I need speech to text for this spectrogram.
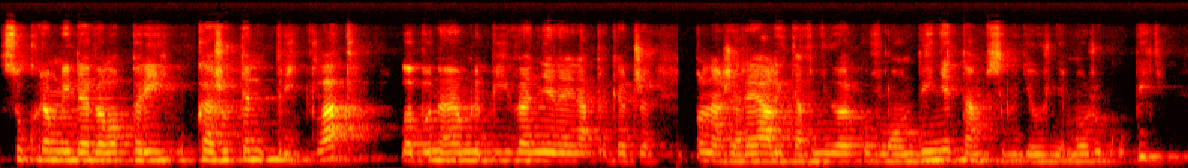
súkromní developeri ukážu ten príklad, lebo nájomné bývanie je napríklad, že plná že realita v New Yorku, v Londýne, tam si ľudia už nemôžu kúpiť.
